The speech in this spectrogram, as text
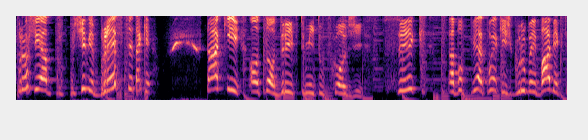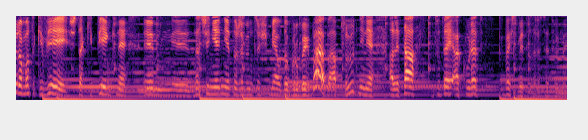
proszę ja ciebie brewce takie, taki oto drift mi tu wchodzi. Syk, albo jak po jakiejś grubej babie, która ma takie, wiesz, takie piękne, ym, y, znaczy nie, nie to, żebym coś miał do grubych bab, absolutnie nie, ale ta tutaj akurat, weźmy to zresetujmy,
